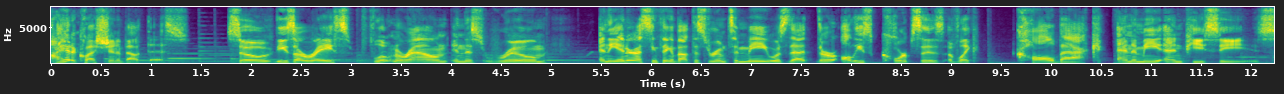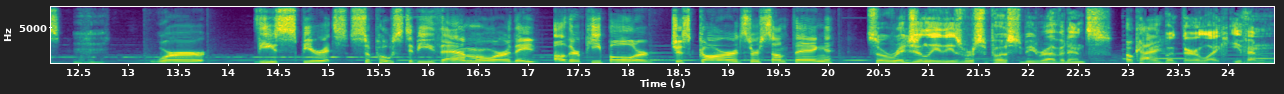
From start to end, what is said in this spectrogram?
I had a question about this. So these are wraiths floating around in this room. And the interesting thing about this room to me was that there are all these corpses of like callback enemy NPCs. Mhm. Were these spirits supposed to be them, or are they other people, or just guards or something? So originally these were supposed to be revenants, Okay. but they're like even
